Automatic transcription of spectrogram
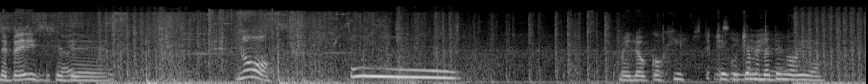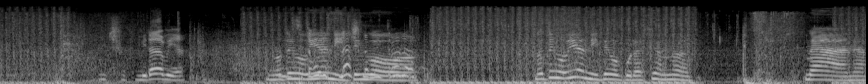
Le pedí 17. ¡No! ¡Uh! Me lo cogí. Che, escuchame, no tengo vida. Mirá la mía. No tengo vida ni tengo... No tengo vida ni tengo curación, nada. Nah, nah.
